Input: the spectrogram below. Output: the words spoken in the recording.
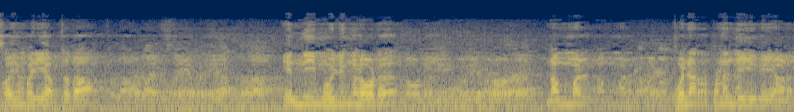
സ്വയം പര്യാപ്തത എന്നീ മൂല്യങ്ങളോട് നമ്മൾ പുനർപ്പണം ചെയ്യുകയാണ്.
